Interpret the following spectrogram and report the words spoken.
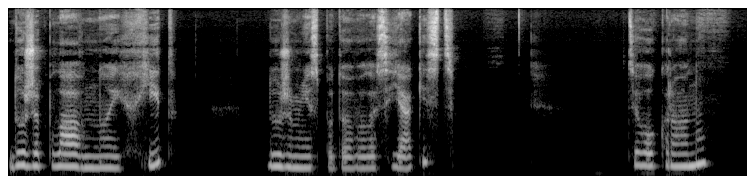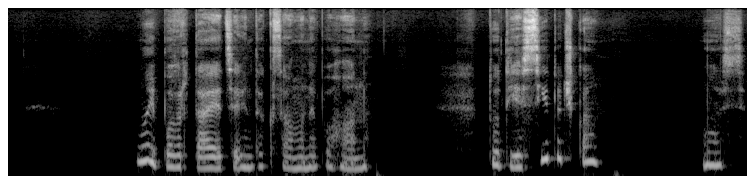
Дуже плавний хід. Дуже мені сподобалась якість цього крану. Ну і повертається він так само непогано. Тут є сіточка. Ось.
